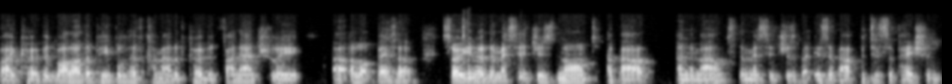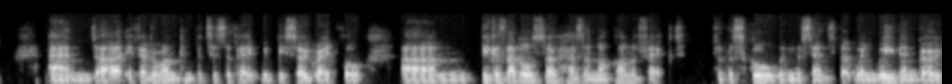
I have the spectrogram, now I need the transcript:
by COVID, while other people have come out of COVID financially uh, a lot better. So you know the message is not about an amount. The message is about, is about participation. And uh, if everyone can participate, we'd be so grateful um, because that also has a knock on effect for the school in the sense that when we then go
